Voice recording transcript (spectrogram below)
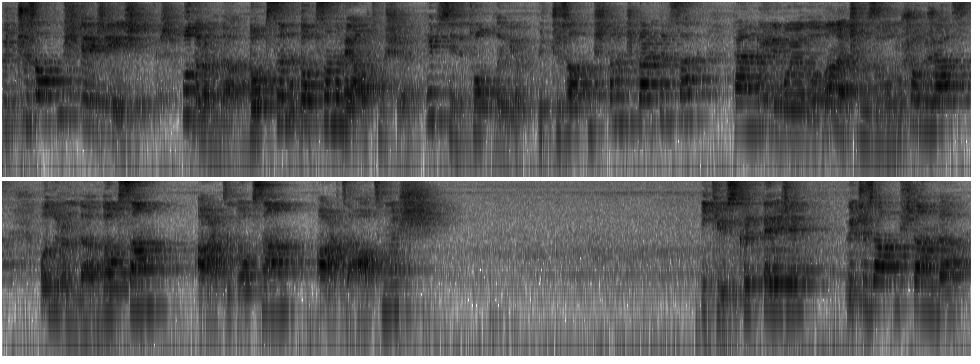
360 dereceye eşittir. Bu durumda 90'ı, 90'ı ve 60'ı hepsini toplayıp 360'tan çıkartırsak pembe ile boyalı olan açımızı bulmuş olacağız. Bu durumda 90 artı 90 artı 60 240 derece. 360'tan da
